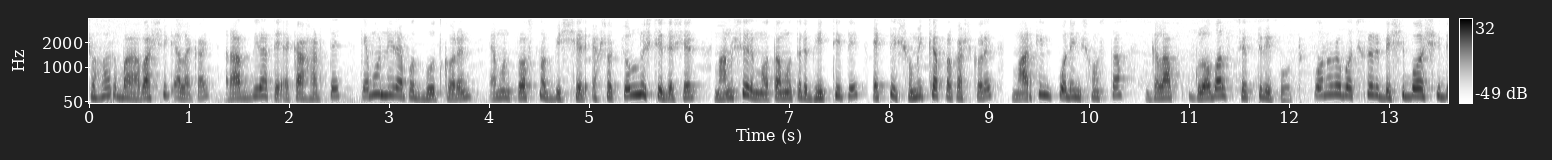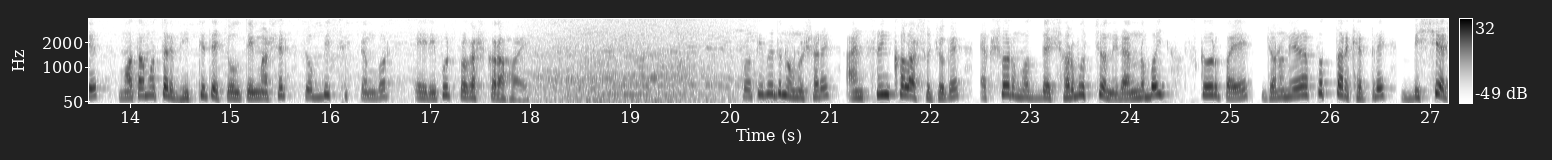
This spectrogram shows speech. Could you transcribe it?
শহর বা আবাসিক এলাকায় রাত বিরাতে একা হাঁটতে কেমন নিরাপদ বোধ করেন? এমন প্রশ্ন বিশ্বের একশো চল্লিশটি দেশের মানুষের মতামতের ভিত্তিতে একটি সমীক্ষা প্রকাশ করে মার্কিন পোলিং সংস্থা গ্লাব গ্লোবাল সেফটি রিপোর্ট। পনেরো বছরের বেশি বয়সীদের মতামতের ভিত্তিতে চলতি মাসের চব্বিশ সেপ্টেম্বর এই রিপোর্ট প্রকাশ করা হয়। প্রতিবেদন অনুসারে আইন আইনশৃঙ্খলা সূচকে একশোর মধ্যে সর্বোচ্চ নিরানব্বই স্কোর পেয়ে জননিরাপত্তার ক্ষেত্রে বিশ্বের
